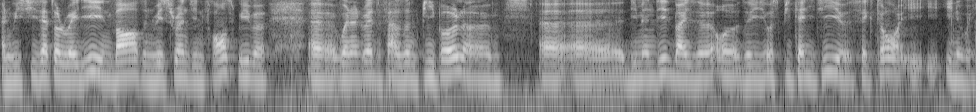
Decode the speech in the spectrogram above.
And we see that already in bars and restaurants in France with 100,000 people um, demanded by the the hospitality sector in a way.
